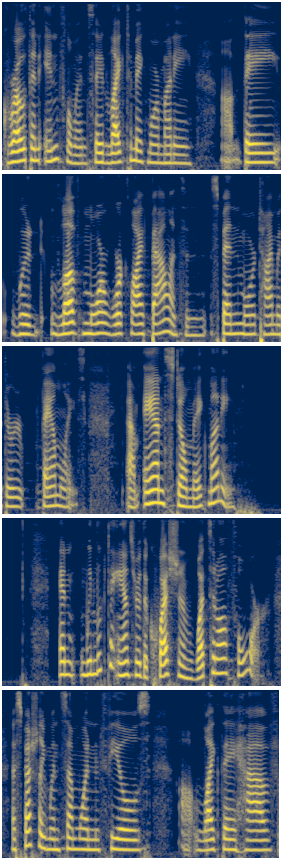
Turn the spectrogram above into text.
growth and influence. They'd like to make more money. Um, they would love more work life balance and spend more time with their families um, and still make money. And we look to answer the question of what's it all for, especially when someone feels uh, like they have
